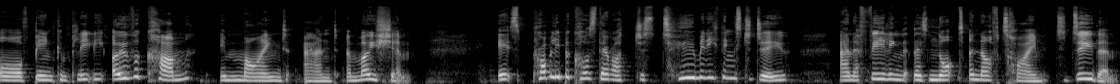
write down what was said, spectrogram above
of being completely overcome in mind and emotion. It's probably because there are just too many things to do and a feeling that there's not enough time to do them.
